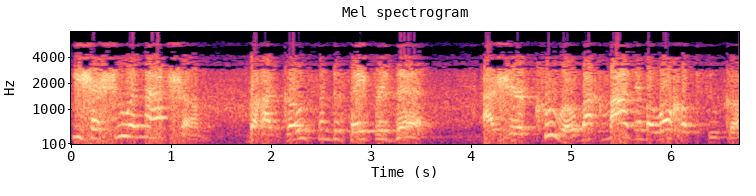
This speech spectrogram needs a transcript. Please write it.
Yishashua nafsham b'hagosam b'sefer zeh. Asher kulo machmadim alocha psuka.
